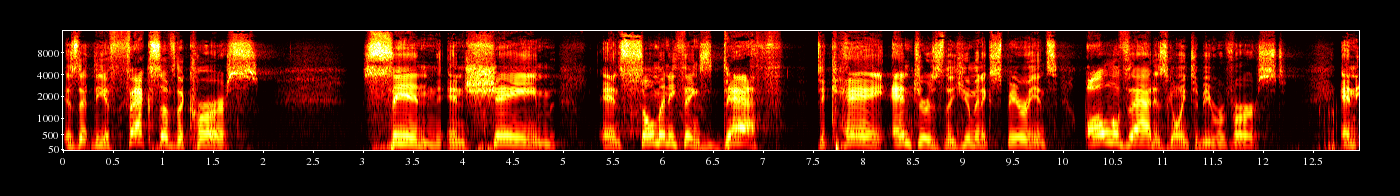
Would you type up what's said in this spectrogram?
is that the effects of the curse, sin and shame and so many things, death, decay enters the human experience, all of that is going to be reversed. And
